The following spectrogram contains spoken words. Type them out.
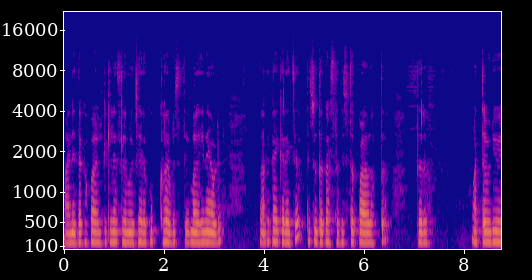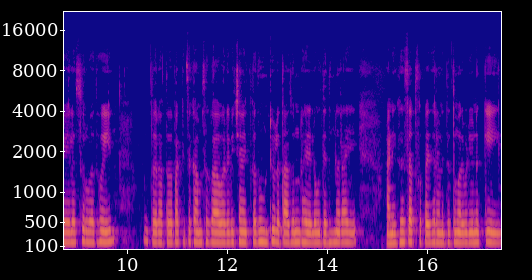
आणि आता कपाळ टिकले नसल्यामुळे चेहरा खूप खराब दिसते मला हे नाही आवडत. आता काय करायचं? ते सुतक असतं ते सुतक पाळावं लागतं. तर आत्ता व्हिडिओ यायला सुरुवात होईल. तर आता बाकीचं काम सगळं आवडलं बिछाने इतकं धुवून ठेवलं तर अजून राहिलेलं उद्या धुणार आहे. आणि घर साफसफाई झाल्यानंतर तुम्हाला व्हिडिओ नक्की येईल.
